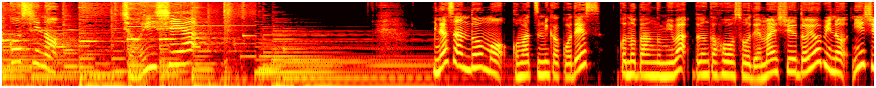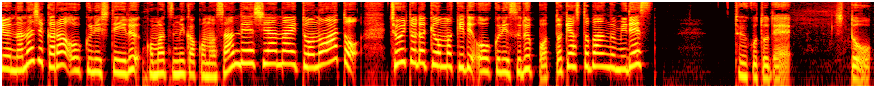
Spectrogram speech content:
美香子氏のちょいシェア皆さんどうも、小松美香子です。この番組は文化放送で毎週土曜日の27時からお送りしている小松美香子のサンデーシェアナイトの後、ちょいとだけおまけでお送りするポッドキャスト番組です。ということで、ちょっと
